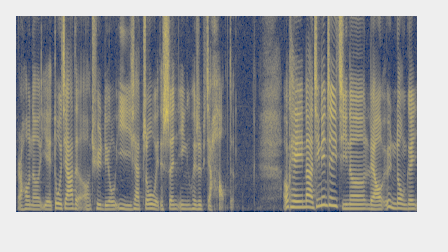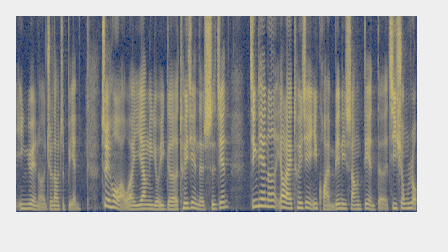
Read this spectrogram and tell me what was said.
然后呢，也多加的哦、去留意一下周围的声音，会是比较好的。OK，那今天这一集呢，聊运动跟音乐呢，就到这边。最后啊，我一样有一个推荐的时间。今天呢，要来推荐一款便利商店的鸡胸肉。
